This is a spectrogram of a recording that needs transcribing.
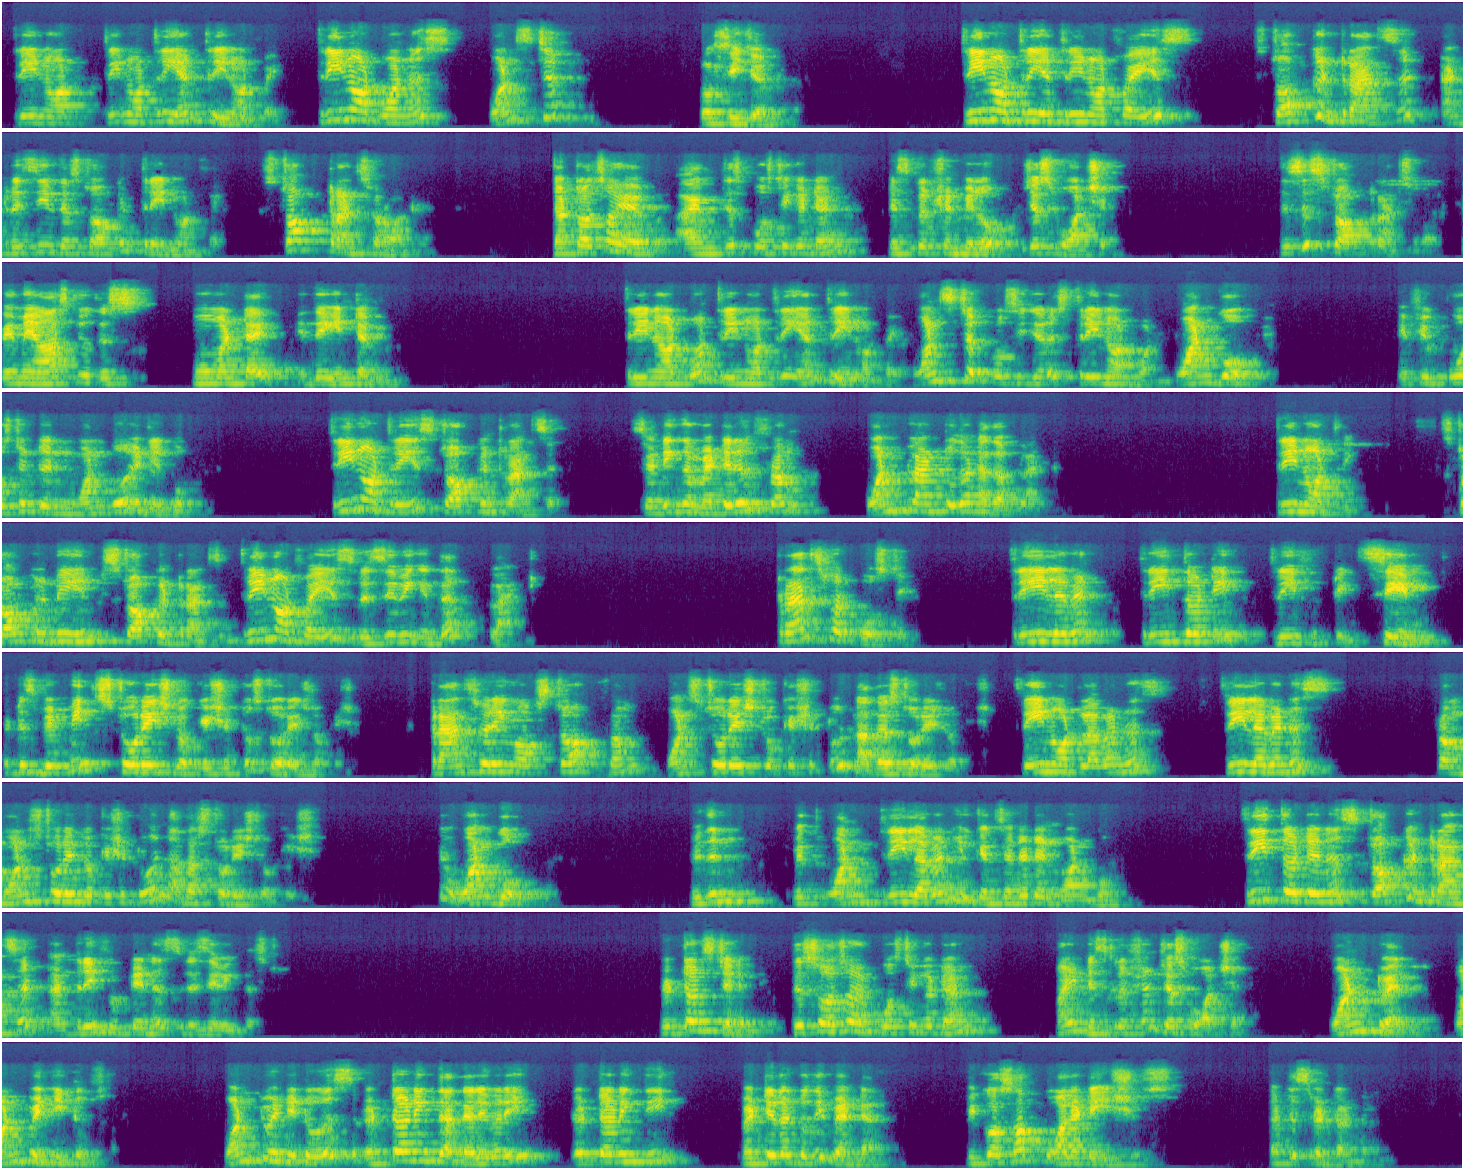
303 and 305. 301 is one step procedure. 303 and 305 is stock in transit and receive the stock in 305. Stock transfer order. That also I am just posting it in description below. Just watch it. This is stock transfer. They may ask you this movement type in the interview. 301, 303 and 305. One step procedure is 301. One go. If you post it in one go, it will go. 303 is stock in transit. Sending the material from one plant to the other plant. 303. Stock will be in stock in transit. 305 is receiving in the plant. Transfer posting. 311, 330, 350. Same. It is between storage location to storage location transferring of stock from one storage location to another storage location. 311 is 311 is from one storage location to another storage location. Okay, one go. Within with one 311, you can send it in one go. 313 is stock in transit and 315 is receiving the stock. Returns delivery. This also I'm posting it on my description. Just watch it. 112, 122. 122 is returning the delivery, returning the material to the vendor because of quality issues. That is returned.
